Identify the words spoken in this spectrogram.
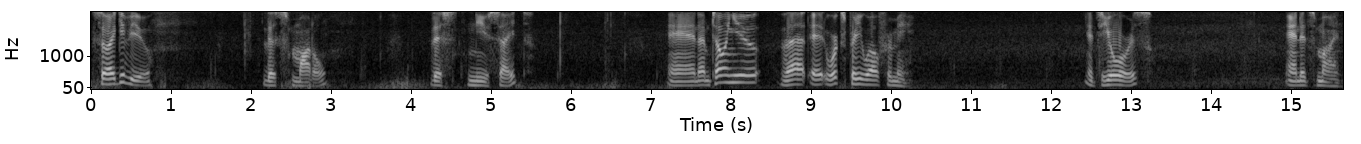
So I give you this model, this new site, and I'm telling you that it works pretty well for me. It's yours, and it's mine.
